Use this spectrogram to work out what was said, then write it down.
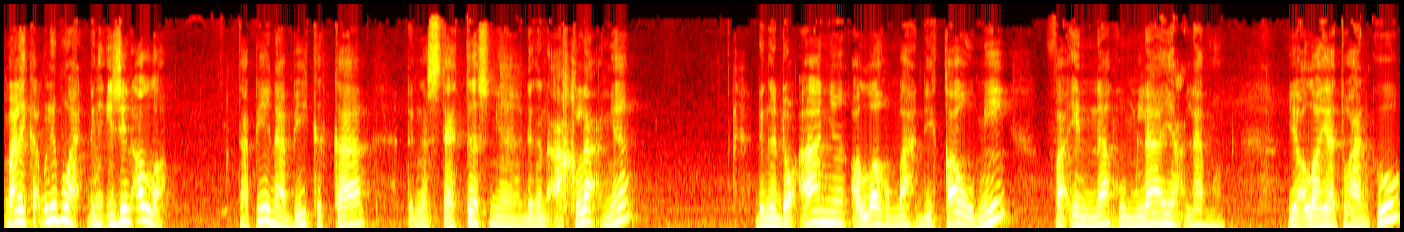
malaikat boleh buat dengan izin Allah tapi Nabi kekal dengan statusnya, dengan akhlaknya, dengan doanya, Allahumma hdi qaumi fa innahum la ya'lamun. Ya Allah ya Tuhanku,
